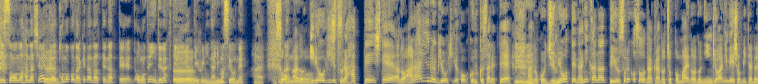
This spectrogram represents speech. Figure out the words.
理想の話し相手はこの子だけだなってなって、表に出なくていいやっていう風になりますよね。はい。そう、ああのの、医療技術が発展して、あの、あらゆる病気が克服されて、うんうんあの、こう、寿命って何かなっていう、それこそなんかあの、ちょっと前のあの人形アニメーションみたいな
